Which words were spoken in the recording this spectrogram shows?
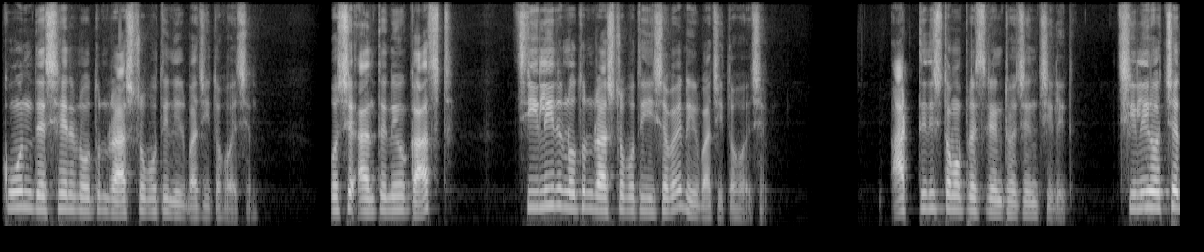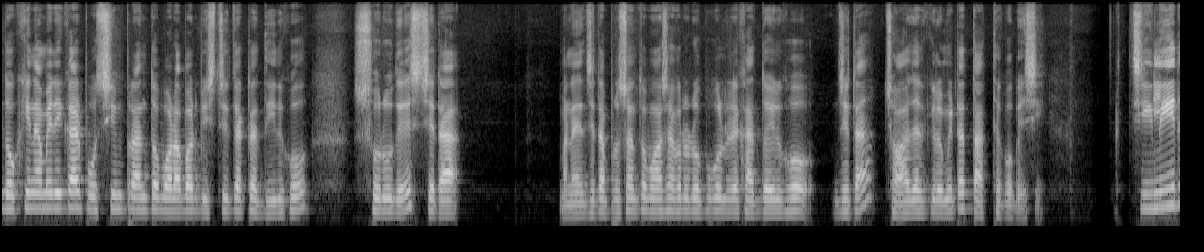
কোন দেশের নতুন রাষ্ট্রপতি নির্বাচিত হয়েছেন? হোসে অ্যান্টেনিও কাস্ট চিলির নতুন রাষ্ট্রপতি হিসেবে নির্বাচিত হয়েছেন। আটত্রিশতম প্রেসিডেন্ট হয়েছেন চিলির। চিলি হচ্ছে দক্ষিণ আমেরিকার পশ্চিম প্রান্ত বরাবর বিস্তৃত একটা দীর্ঘ, সরু দেশ, যেটা মানে যেটা প্রশান্ত মহাসাগরের উপকূল রেখার দৈর্ঘ্য যেটা ছ হাজার কিলোমিটার, তার থেকেও বেশি। চিলির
